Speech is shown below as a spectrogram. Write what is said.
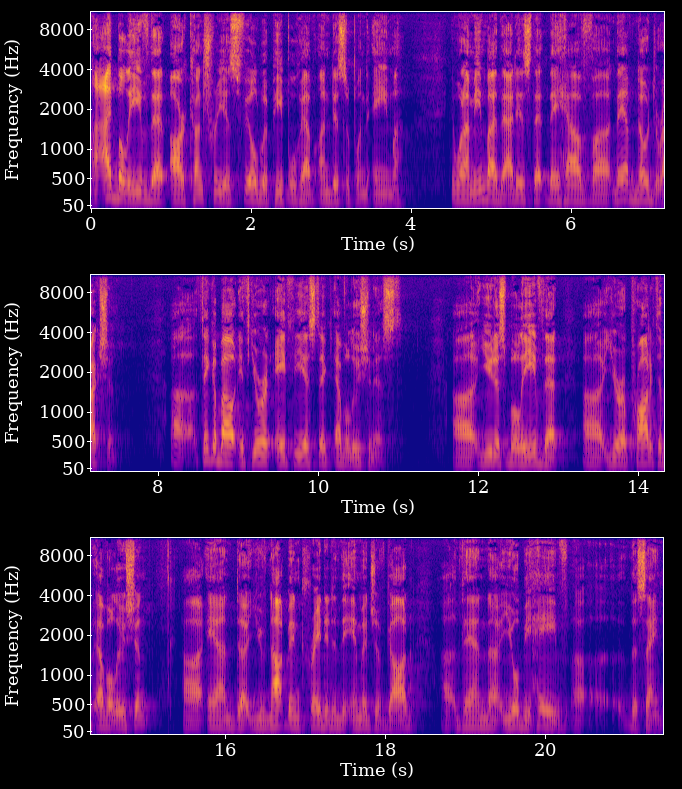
I believe that our country is filled with people who have undisciplined aim. And what I mean by that is that they have, uh, they have no direction. Uh, think about if you're an atheistic evolutionist. Uh, you just believe that uh, you're a product of evolution uh, and uh, you've not been created in the image of God, then you'll behave the same.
